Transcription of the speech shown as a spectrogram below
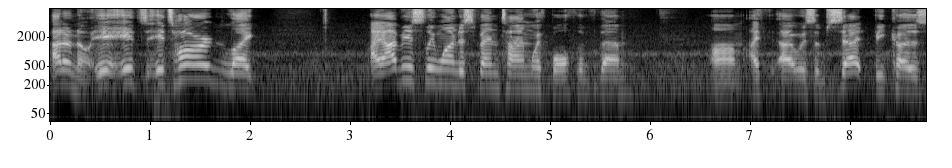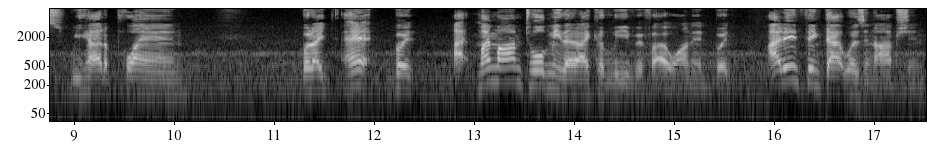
I don't know. It, it's it's hard. Like, I obviously wanted to spend time with both of them. Um, I I was upset because we had a plan, but I eh, but I, my mom told me that I could leave if I wanted, but I didn't think that was an option.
